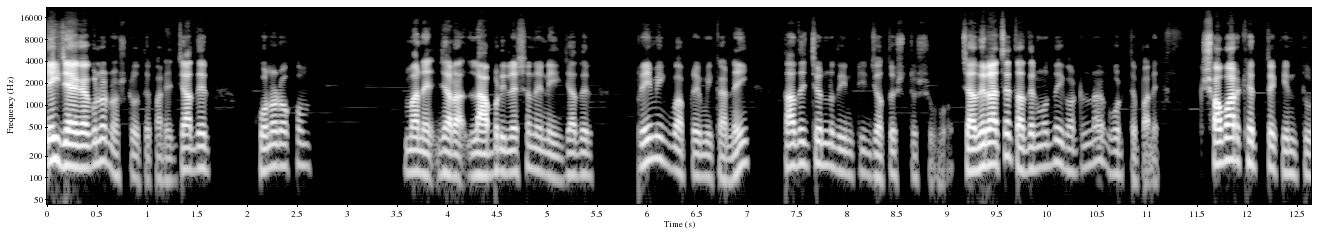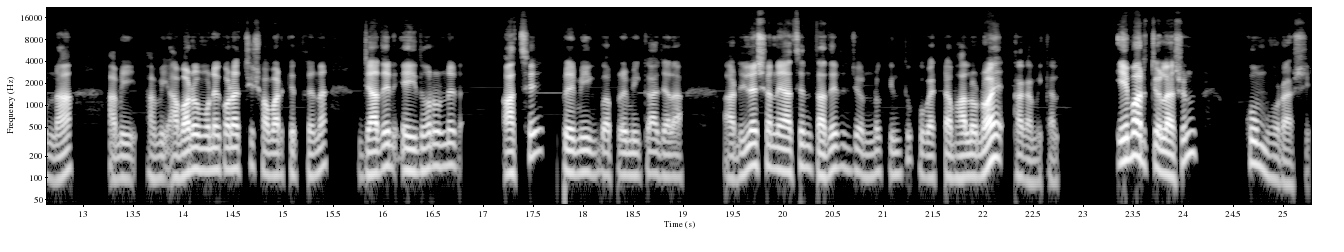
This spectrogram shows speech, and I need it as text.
এই জায়গাগুলো নষ্ট হতে পারে। যাদের কোনো রকম মানে যারা লাভ রিলেশন নেই, যাদের প্রেমিক বা প্রেমিকা নেই, তাদের জন্য দিনটি যথেষ্ট শুভ। যাদের আছে তাদের মধ্যে এই ঘটনা ঘটতে পারে। সবার ক্ষেত্রে কিন্তু না। আমি আমি আবারও মনে করাচ্ছি সবার ক্ষেত্রে না। যাদের এই ধরনের আছে প্রেমিক বা প্রেমিকা যারা রিলেশনে আছেন তাদের জন্য কিন্তু খুব একটা ভালো নয় আগামীকাল। এবার চলে আসুন কুম্ভ রাশি।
